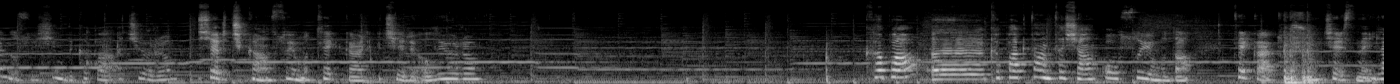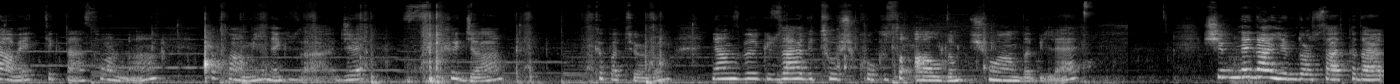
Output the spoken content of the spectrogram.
Ben o suyu şimdi kapağı açıyorum. Dışarı çıkan suyumu tekrar içeri alıyorum. Kaba, e, kapaktan taşan o suyumu da tekrar turşunun içerisine ilave ettikten sonra kapağımı yine güzelce sıkıca kapatıyorum. Yalnız böyle güzel bir turşu kokusu aldım şu anda bile. Şimdi neden 24 saat kadar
